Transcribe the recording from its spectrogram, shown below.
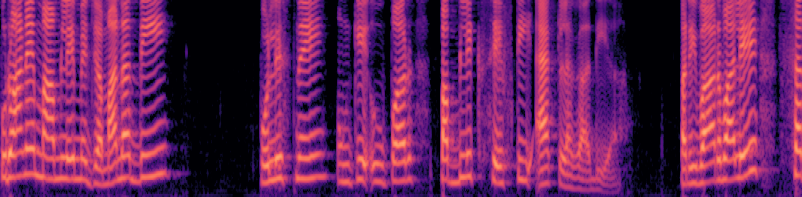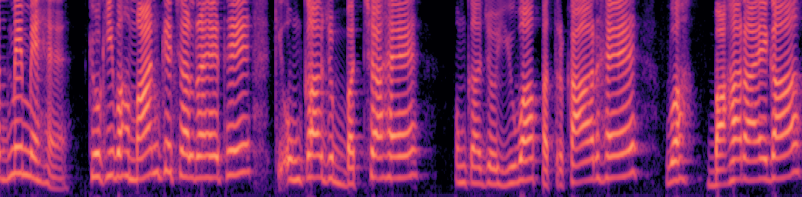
पुराने मामले में जमानत दी। पुलिस ने उनके ऊपर पब्लिक सेफ्टी एक्ट लगा दिया। परिवार वाले सदमे में हैं, क्योंकि वह मान के चल रहे थे कि उनका जो बच्चा है, उनका जो युवा पत्रकार है, वह बाहर आएगा,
